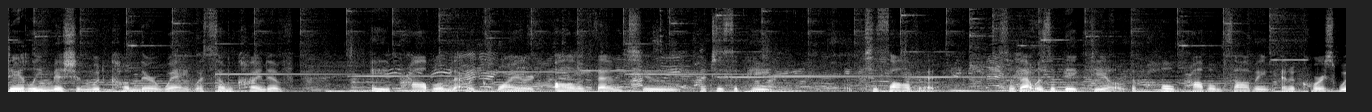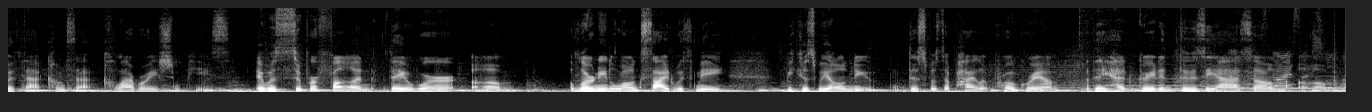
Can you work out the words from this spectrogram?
daily mission would come their way with some kind of a problem that required all of them to participate to solve it. So that was a big deal, the whole problem solving, and of course with that comes that collaboration piece. It was super fun. They were um, learning alongside with me because we all knew this was a pilot program. They had great enthusiasm. Um,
